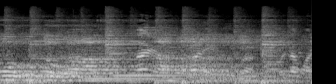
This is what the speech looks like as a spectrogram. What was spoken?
够不够啊再让你录我在网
